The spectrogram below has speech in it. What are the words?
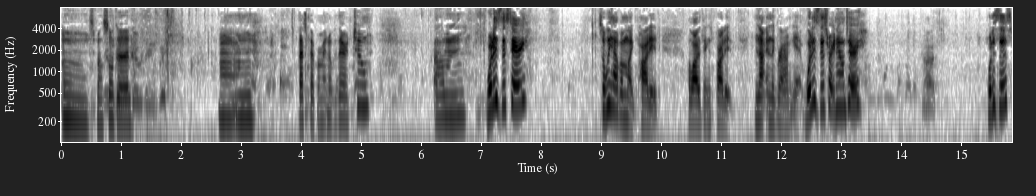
Mmm, smells so good. Mmm. That's peppermint over there too. Um, what is this, Terry? So we have them like potted. A lot of things potted. Not in the ground yet. What is this right now, Terry? What is this?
